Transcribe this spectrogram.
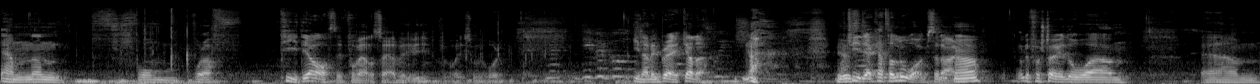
ämnen från våra tidiga avsnitt får vi ändå säga. Vi, liksom vår, innan vi breakade. Ja, Vår tidiga katalog sådär. ja, Och det första är ju då... ehm, ehm,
